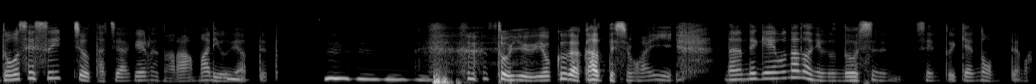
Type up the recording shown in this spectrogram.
どうせスイッチを立ち上げるならマリオやってた。うんうんうんうん。という欲が勝ってしまい、なんでゲームなのに運動しせんといけんのってなっ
